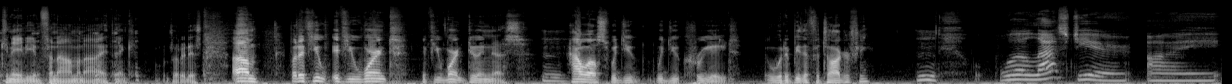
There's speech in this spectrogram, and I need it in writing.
Canadian phenomena. I think That's what it is. Um, but if you if you weren't if you weren't doing this, how else would you would you create? Would it be the photography? Well, last year I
